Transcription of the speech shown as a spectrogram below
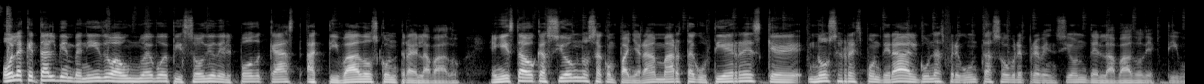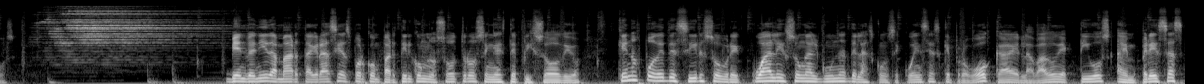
Hola, ¿qué tal? Bienvenido a un nuevo episodio del podcast Activados contra el Lavado. En esta ocasión nos acompañará Marta Gutiérrez que nos responderá algunas preguntas sobre prevención del lavado de activos. Bienvenida Marta, gracias por compartir con nosotros en este episodio. ¿Qué nos podés decir sobre cuáles son algunas de las consecuencias que provoca el lavado de activos a empresas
